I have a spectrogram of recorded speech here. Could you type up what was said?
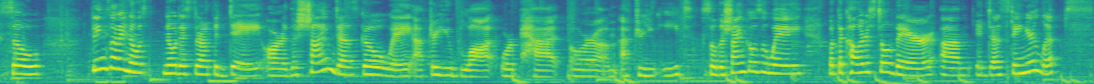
So Things that I noticed, noticed throughout the day are the shine does go away after you blot or pat or um, after you eat. So the shine goes away, but the color is still there. Um, it does stain your lips.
